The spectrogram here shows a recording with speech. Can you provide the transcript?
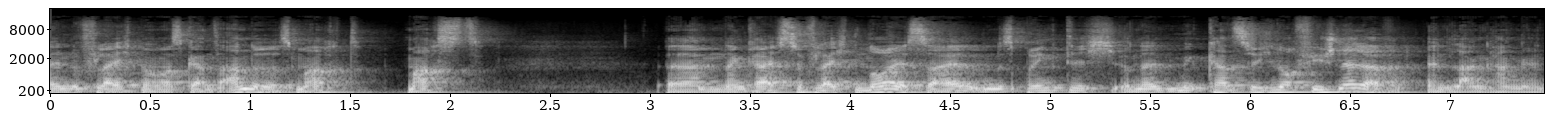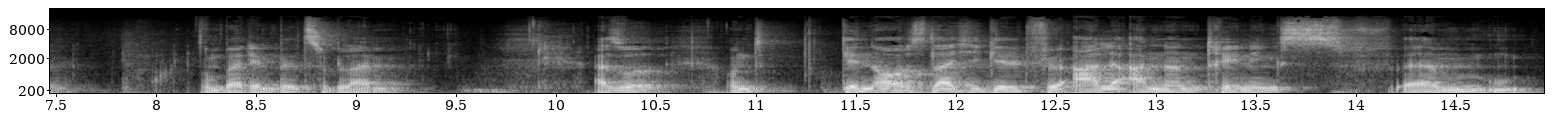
wenn du vielleicht mal was ganz anderes macht, machst, ähm, dann greifst du vielleicht ein neues Seil und es bringt dich und dann kannst du dich noch viel schneller entlanghangeln, um bei dem Bild zu bleiben. Also und genau das gleiche gilt für alle anderen Trainings. Ähm,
